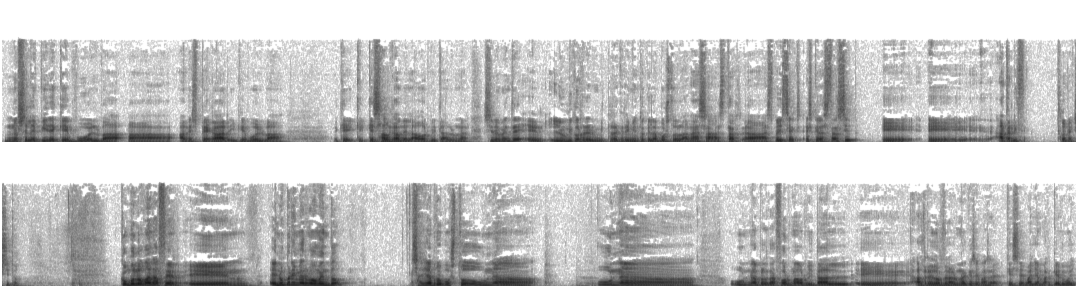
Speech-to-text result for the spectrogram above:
no se le pide que vuelva a, despegar y que vuelva, que, salga de la órbita lunar. Simplemente el, único requerimiento que le ha puesto la NASA a, SpaceX es que la Starship eh, eh, aterrice con éxito. ¿Cómo lo van a hacer? En, un primer momento se había propuesto una, una, una plataforma orbital eh, alrededor de la Luna que se, va, que se a llamar Gateway,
